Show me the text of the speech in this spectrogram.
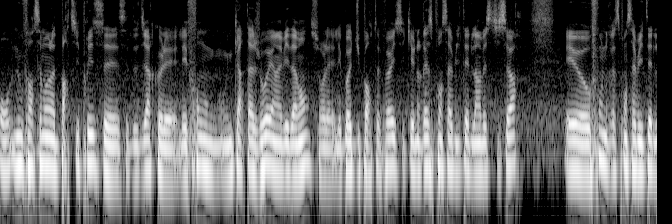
nous, forcément, notre partie prise, c'est de dire que les, fonds ont une carte à jouer, hein, évidemment, sur les, boîtes du portefeuille. C'est qu'il y a une responsabilité de l'investisseur et euh, au fond, une responsabilité de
